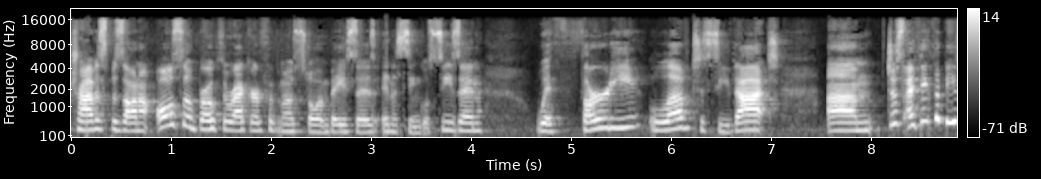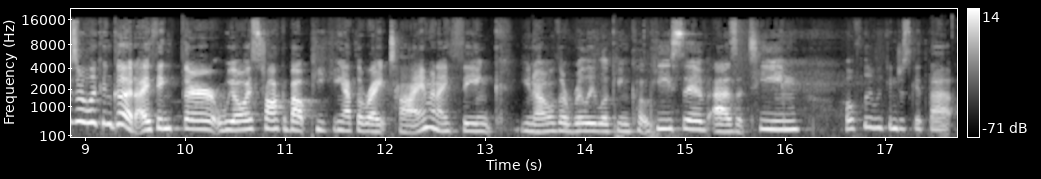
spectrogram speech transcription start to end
Travis Bazzana also broke the record for the most stolen bases in a single season with 30. Love to see that. Um, just I think the bees are looking good. I think they're we always talk about peaking at the right time, and I think, you know, they're really looking cohesive as a team. Hopefully we can just get that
